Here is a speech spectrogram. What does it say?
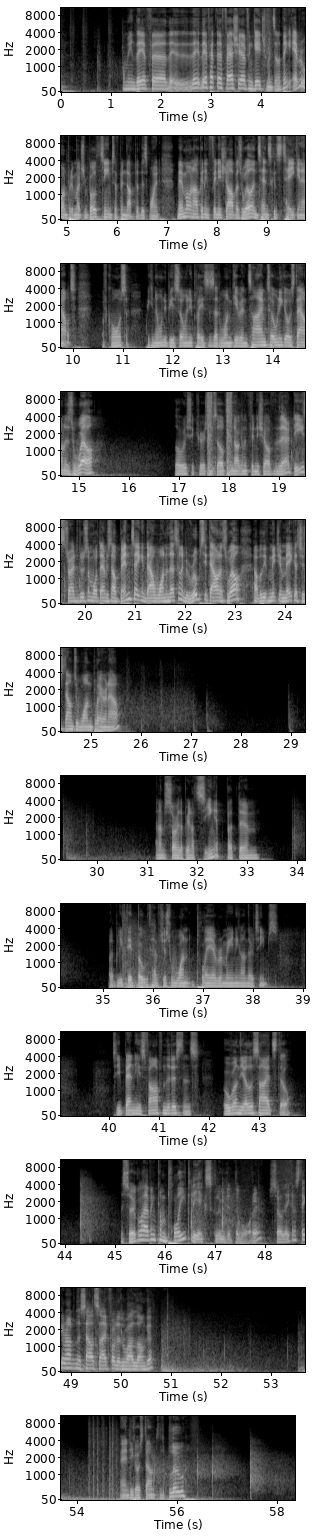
I mean, they have uh, they, they they've had their fair share of engagements, and I think everyone pretty much in both teams have been knocked at this point. Memo now getting finished off as well, Intense gets taken out. Of course, we can only be so many places at one given time. Tony goes down as well. Lowy secures himself and not going to finish off there. These try to do some more damage now. Ben taking down one, and that's going to be Rupsy down as well. I believe Meet Maker's just down to one player now. And I'm sorry that we're not seeing it, but um, but I believe they both have just one player remaining on their teams. See Ben, he's far from the distance. Over on the other side still. The circle haven't completely excluded the water, so they can stick around on the south side for a little while longer. And he goes down to the blue.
